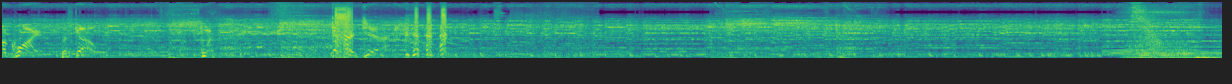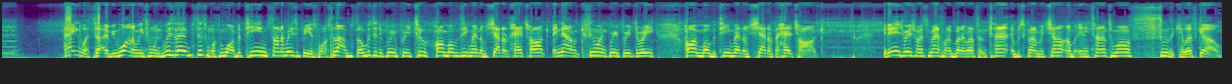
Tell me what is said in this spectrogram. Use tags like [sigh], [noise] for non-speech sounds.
Acquired. Let's go. Come on. Gotcha! [laughs] what's up everyone? I'm Winston Wizard this once more of a Team Sonic Racing for your Sports Lab. So over to the Grand Prix 2, home of the Team Random Shadow the Hedgehog, and now I'm continuing Grand Prix 3, home of the Team Random Shadow the Hedgehog. It is range my smash like button about some time and subscribe my channel up anytime tomorrow soon as I can. Let's go.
